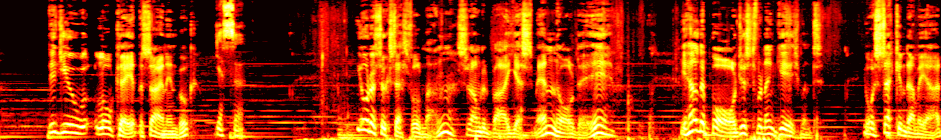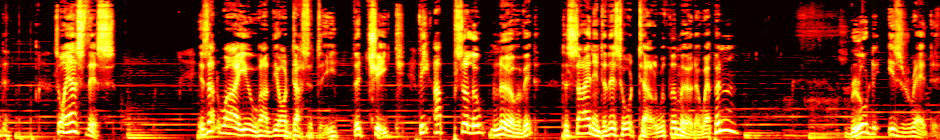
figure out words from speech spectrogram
Did you locate the sign-in book? Yes, sir. You're a successful man, surrounded by yes men all day. You held a ball just for an engagement. Your second, I may add. So I ask this Is that why you had the audacity, the cheek, the absolute nerve of it, to sign into this hotel with the murder weapon? Blood is red,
